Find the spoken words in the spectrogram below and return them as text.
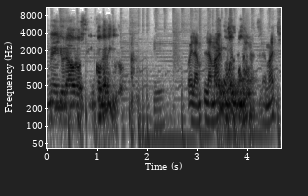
me he llorado los cinco capítulos. Oye, la, la Match, Bueno, bueno. la, la Match,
